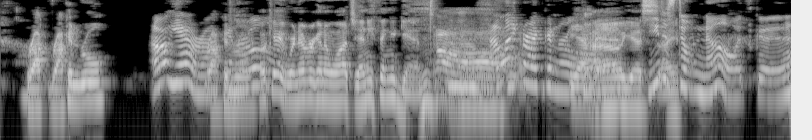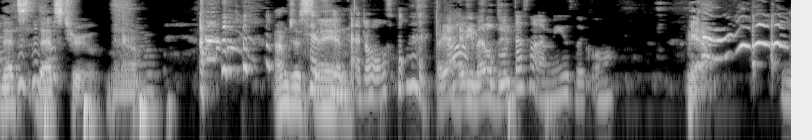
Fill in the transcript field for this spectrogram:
Rock, rock and roll. oh yeah, rock, Rock and and roll. roll. Okay, we're never gonna watch anything again. I like rock and roll. Yeah, man. Oh yes, You just I- don't know it's good. That's that's true. You know, I'm just Heavy saying. metal. Oh, yeah, heavy metal, well, dude. that's not a musical. Yeah,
